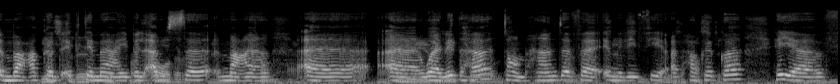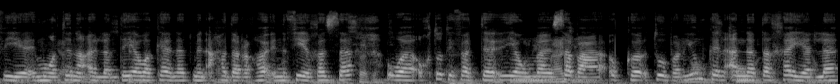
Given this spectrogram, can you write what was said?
بعقد اجتماعي بالأمس مع والدها توم هاند فإيميلي في الحقيقة هي في مواطنة أيرلندية وكانت من أحد الرهائن في غزة واختطفت يوم 7 أكتوبر. يمكن أن نتخيل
